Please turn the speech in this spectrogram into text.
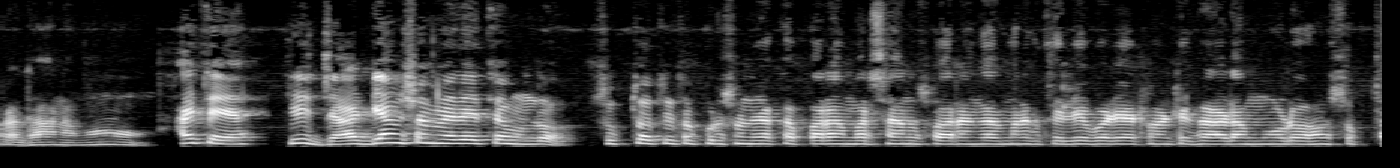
ప్రధానము. అయితే ఈ జాడ్యాంశం ఏదైతే ఉందో సుప్తోచిత పురుషుని యొక్క పరామర్శానుసారంగా మనకు తెలియబడేటువంటి గాఢం మూడోహం సుప్త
